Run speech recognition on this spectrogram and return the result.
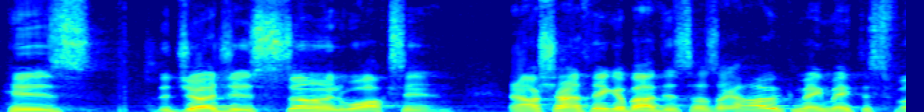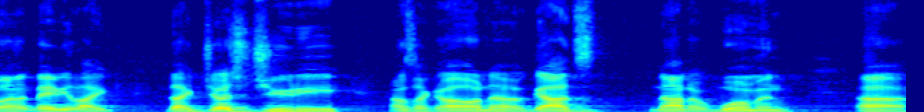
his, the judge's son walks in. And I was trying to think about this. I was like, oh, we can make, make this fun, maybe like, like Judge Judy. I was like, oh, no, God's not a woman, uh,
